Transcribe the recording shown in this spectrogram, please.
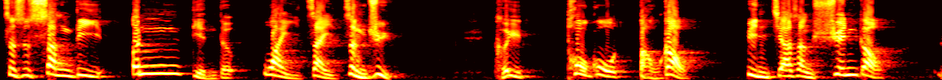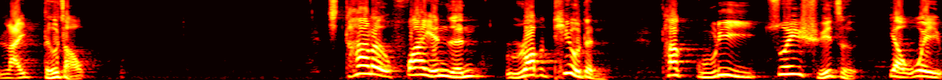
这是上帝恩典的外在证据，可以透过祷告。并加上宣告来得着。他的发言人 Rob Tilden，他鼓励追学者要为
